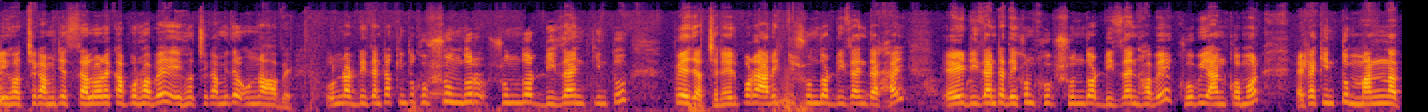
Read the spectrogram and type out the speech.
এই হচ্ছে কামিজের সালোয়ারের কাপড় হবে, এই হচ্ছে কামিজের ওড়না হবে। ওড়নার ডিজাইনটা কিন্তু খুব সুন্দর সুন্দর ডিজাইন কিন্তু পেয়ে যাচ্ছেন। এরপরে আরেকটি সুন্দর ডিজাইন দেখাই। এই ডিজাইনটা দেখুন, খুব সুন্দর ডিজাইন হবে, খুবই আনকমন এটা কিন্তু মান্নাত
